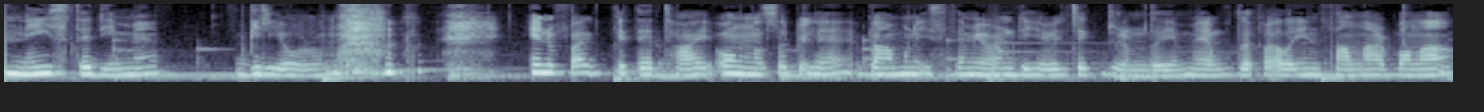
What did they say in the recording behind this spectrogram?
ne istediğimi biliyorum. en ufak bir detay olmasa bile ben bunu istemiyorum diyebilecek durumdayım ve bu defa insanlar bana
